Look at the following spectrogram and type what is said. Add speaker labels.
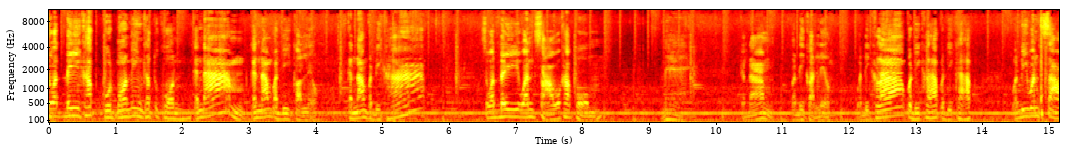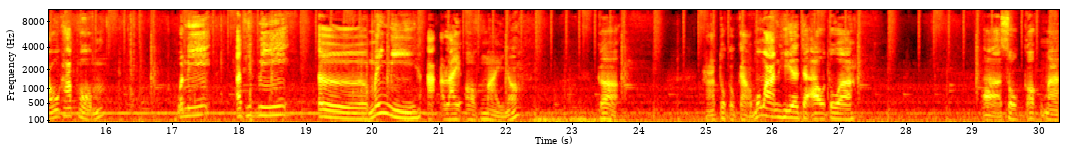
Speaker 1: สวัสดีครับกูดมอร์นิ่งครับทุกคน กันน้ำกันน้ำสวัสดีก่อนเร็ว กันน้ำสวัสดีครับ สวัสดีวันเสาร์ครับผมแหมกันน้ำสวัสดีก่อนเร็วสวัสดีครับสวัสดีครับสวัสดีครับสวัสดีวันเสาร์ครับผม วันนี้อาทิตย์นี้ เออไม่มีอะไรออกใหม่เนาะก็ หาตัวเก่าๆเมื่อวานเฮียจะเอาตัว โซก๊อกมา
